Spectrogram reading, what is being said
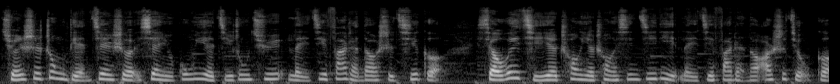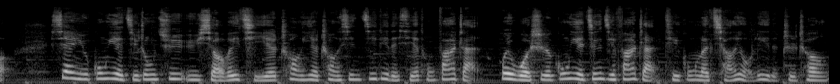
全市重点建设县域工业集中区累计发展到十七个。小微企业创业创新基地累计发展到二十九个，县域工业集中区与小微企业创业创新基地的协同发展，为我市工业经济发展提供了强有力的支撑。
